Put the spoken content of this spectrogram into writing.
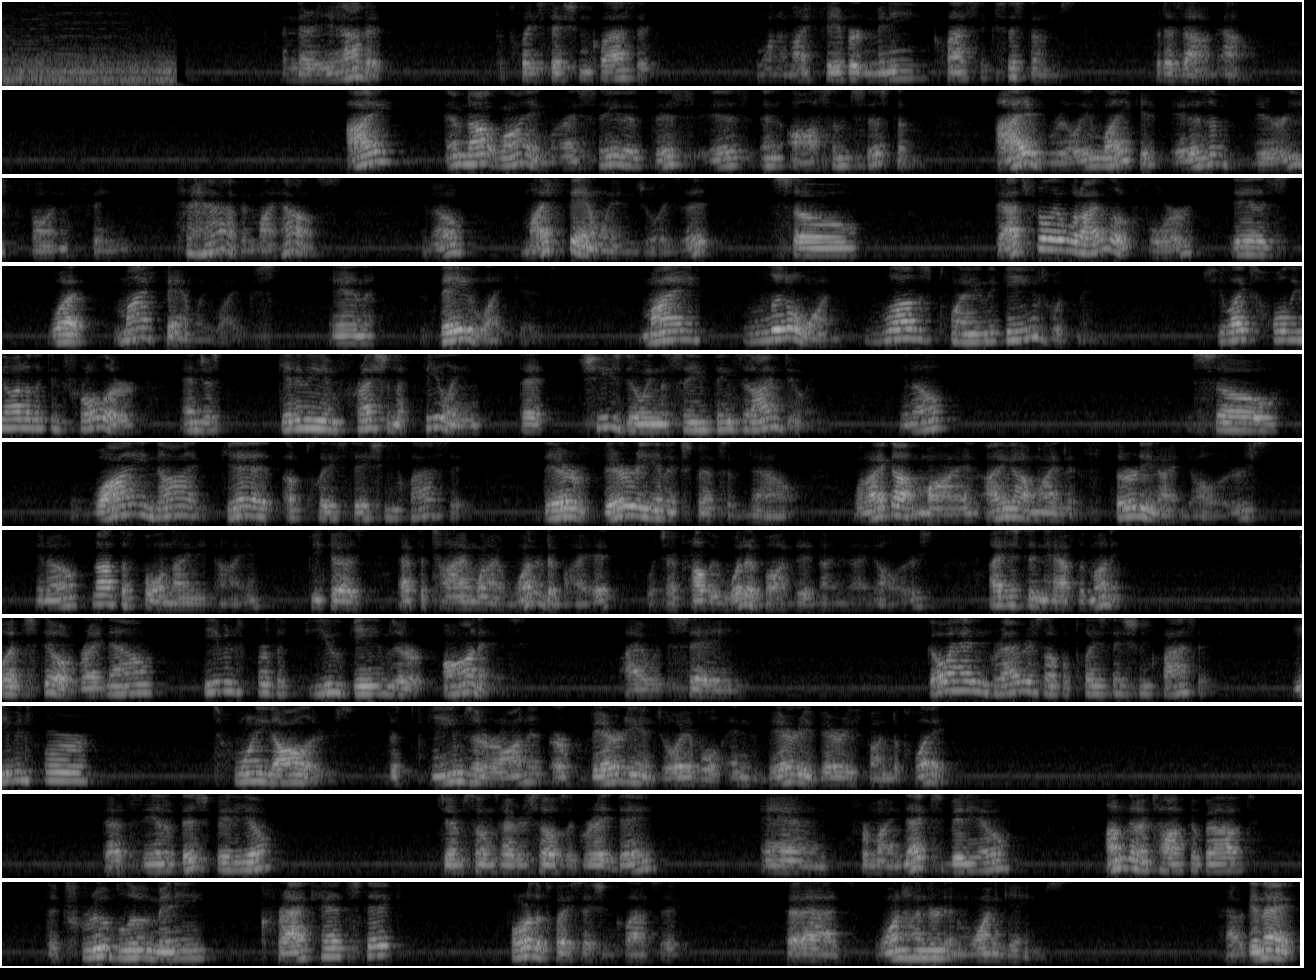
PlayStation Classic, one of my favorite mini classic systems that is out now. I am not lying when I say that this is an awesome system. I really like it. It is a very fun thing to have in my house. You know, my family enjoys it. So that's really what I look for is what my family likes. And they like. My little one loves playing the games with me. She likes holding onto the controller and just getting the impression, the feeling that she's doing the same things that I'm doing. You know? So, why not get a PlayStation Classic? They're very inexpensive now. When I got mine, I got mine at $39, you know, not the full 99 because at the time when I wanted to buy it, which I probably would have bought it at $99, I just didn't have the money. But still, right now, even for the few games that are on it, I would say go ahead and grab yourself a PlayStation Classic. Even for $20, the games that are on it are very enjoyable and very, very fun to play. That's the end of this video. Gemstones, have yourselves a great day. And for my next video, I'm going to talk about the True Blue Mini Crackhead Stick for the PlayStation Classic that adds 101 games. Have a good night.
